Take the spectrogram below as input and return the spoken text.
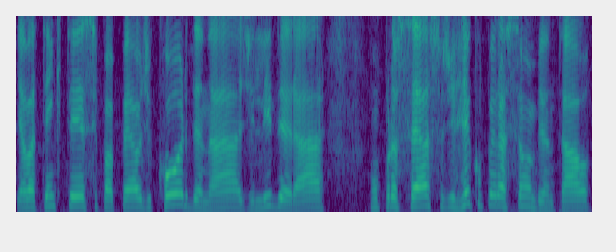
e ela tem que ter esse papel de coordenar, de liderar um processo de recuperação ambiental,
